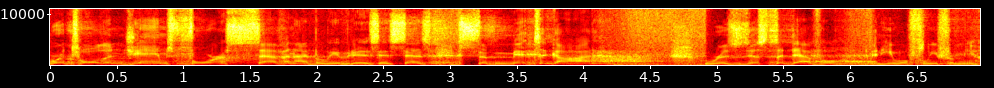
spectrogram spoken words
We're told in James 4 7, I believe it is, it says, Submit to God, resist the devil, and he will flee from you.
